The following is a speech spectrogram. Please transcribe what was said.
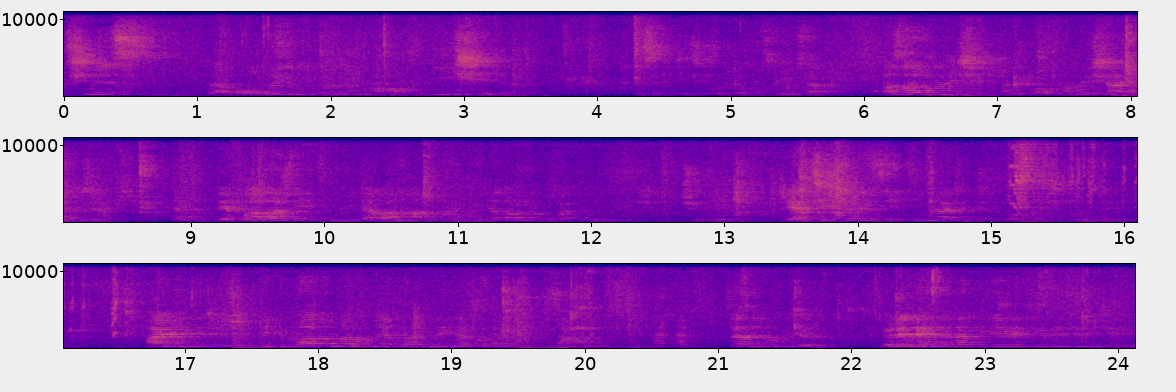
içiniz ya olduğu gibi görünüm ama iyi şeyler. Kesinlikle içi boş olmasın. Yoksa pazarlama işi, hani Volkan Bey şahidimiz yok. Yani defalarca eğitimde yalanı anlatırken yalandan uzak durmuyor. Çünkü gerçeklerin zeytinyağı gibi ortaya çıkması gerekiyor. Aynen dediğim gibi. Peki bu adamlar bunu yaparak ne kazanıyor? Zaman. Zaten o biliyor. Ölene kadar bir devleti yönetemeyeceğini.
